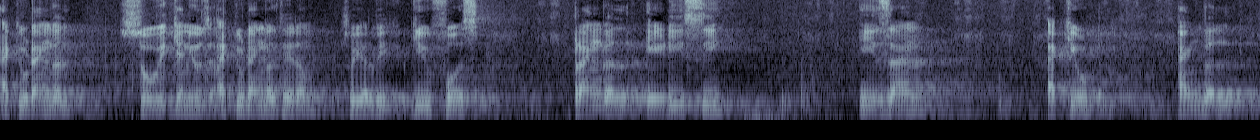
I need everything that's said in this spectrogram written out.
acute angle. So we can use acute angle theorem. So here we give first triangle ADC is an acute angle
